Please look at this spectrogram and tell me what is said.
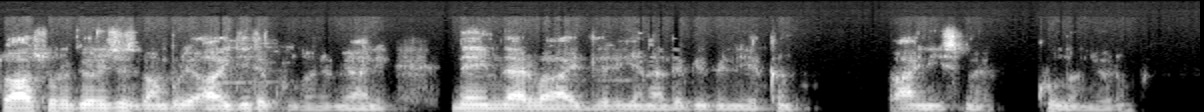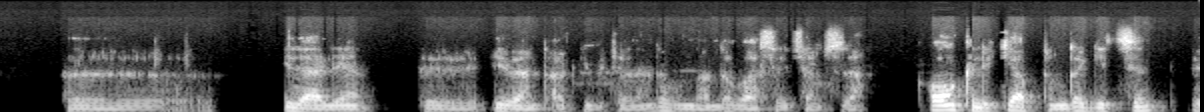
Daha sonra göreceğiz. Ben buraya id de kullanıyorum. Yani name'ler ve id'leri genelde birbirine yakın aynı ismi kullanıyorum. Ee, ilerleyen e, event aktivitelerinde bundan da bahsedeceğim size. On click yaptığımda gitsin e,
